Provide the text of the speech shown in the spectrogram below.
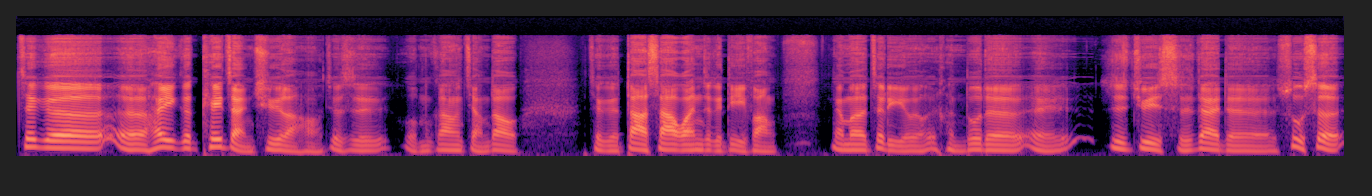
这个呃还有一个 K 展区了哈，就是我们刚刚讲到这个大沙湾这个地方。那么这里有很多的呃日据时代的宿舍，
